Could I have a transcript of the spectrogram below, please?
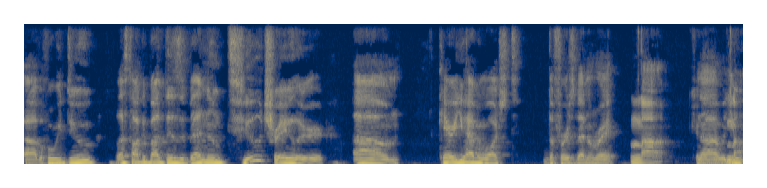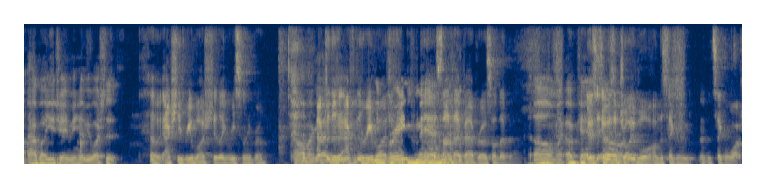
Uh before we do, let's talk about this Venom 2 trailer. Um Carrie, you haven't watched the first Venom, right? Nah. Nah, but you Nah. how about you, Jamie? Have you watched it? Hell, I actually rewatched it like recently, bro. Oh my god. After the- you- after the you rewatch? brave man. It's not that bad, bro. It's not that bad. Oh my okay. It was, it was enjoyable on the second the second watch.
